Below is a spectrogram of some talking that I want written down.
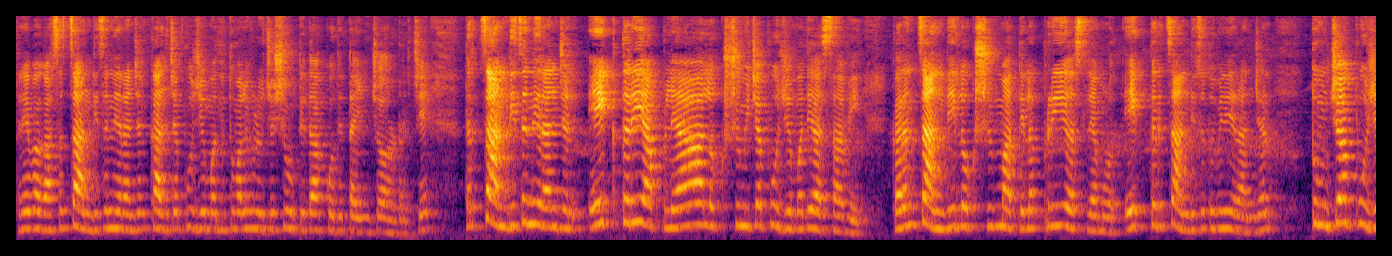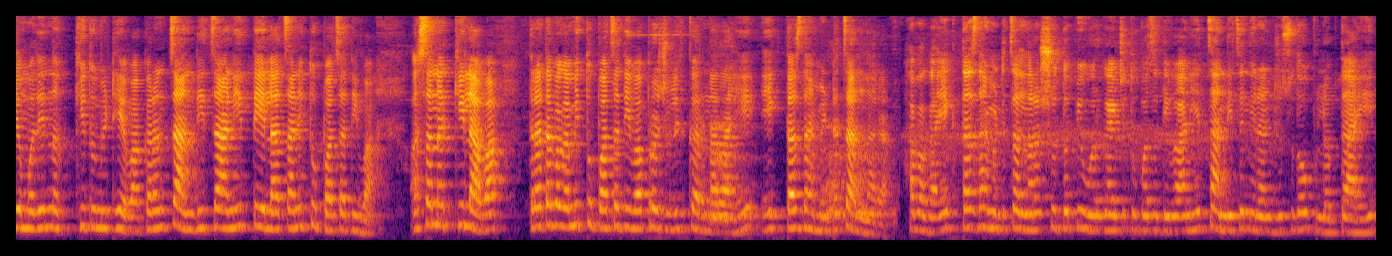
तर हे बघा असं चांदीचं निरांजन कालच्या पूजेमध्ये तुम्हाला व्हिडिओच्या शेवटी दाखवते ताईंच्या ऑर्डरचे. तर चांदीचं निरांजन एक तरी आपल्या लक्ष्मीच्या पूजेमध्ये असावे. कारण चांदी लक्ष्मी मातेला प्रिय असल्यामुळं एक तरी चांदीचं तुम्ही निरांजन तुमच्या पूजेमध्ये नक्की तुम्ही ठेवा कारण चांदीचा आणि तेलाचा आणि तुपाचा दिवा असा नक्की लावा. तर आता बघा मी तुपाचा दिवा प्रज्वलित करणार आहे. एक तास दहा मिनिटं चालणारा. हा बघा एक तास दहा मिनिटं चालणारा शुद्ध प्युअर गायच्या तुपाचा दिवा आणि हे चांदीचे निरांजन सुद्धा उपलब्ध आहे.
